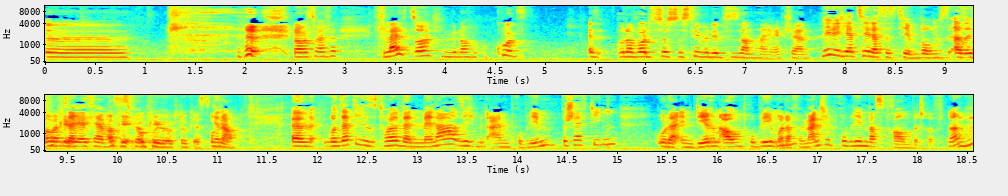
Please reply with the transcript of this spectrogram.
Äh. einfällt. Vielleicht sollten wir noch kurz. Also, oder wolltest du das System in dem Zusammenhang erklären? Nee, ich erzähle das System, worum es. Also ich wollte Okay. gleich erklären, was Okay, es für ein okay, Produkt ist. Genau. Ähm, grundsätzlich ist es toll, wenn Männer sich mit einem Problem beschäftigen oder in deren Augen Problem Mhm. oder für manche Problem, was Frauen betrifft. Ne?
